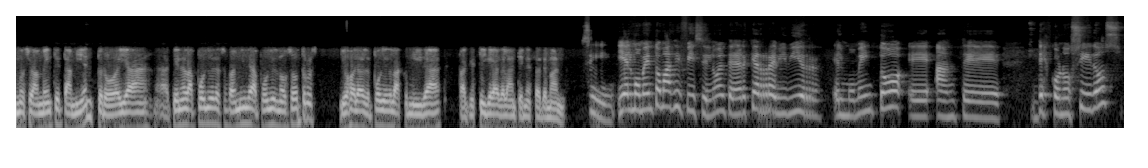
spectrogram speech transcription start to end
emocionalmente también, pero ella ah, tiene el apoyo de su familia, apoyo de nosotros y ojalá el apoyo de la comunidad para que siga adelante en esta demanda. Sí, y el momento más difícil, ¿no? El tener que revivir el momento eh, ante desconocidos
